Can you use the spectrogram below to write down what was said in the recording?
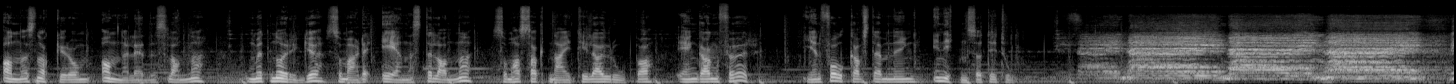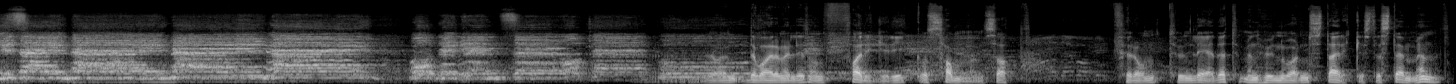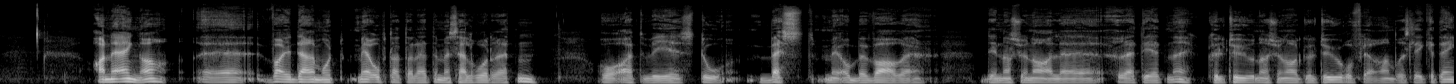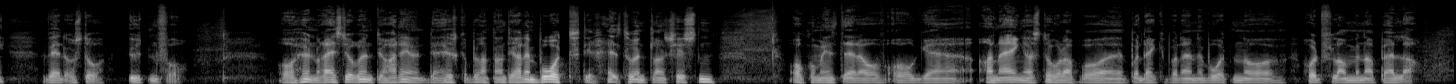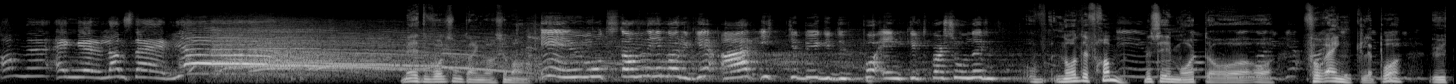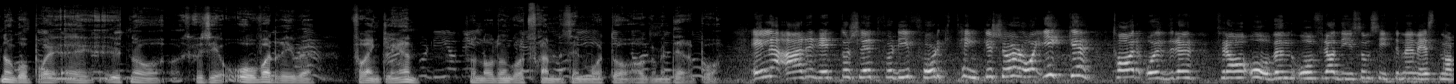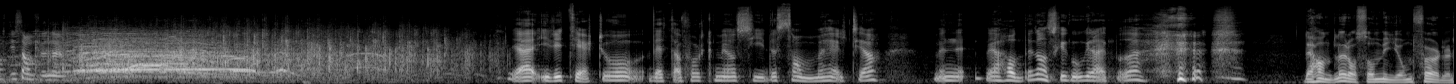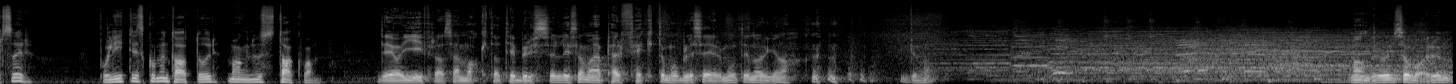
Anne snakker om annerledeslandet, om et Norge som er det eneste landet som har sagt nei til Europa en gang før, i en folkeavstemning i 1972. Det var en veldig sånn fargerik og sammensatt front hun ledet, men hun var den sterkeste stemmen. Anne Enger eh, var derimot mer opptatt av dette med selvråderetten, og at vi sto best med å bevare de nasjonale rettighetene, kultur, nasjonal kultur og flere andre slike ting, ved å stå utenfor. Og hun reiste jo rundt, hadde, jeg husker blant annet de hadde en båt, de reiste rundt langs kysten og kom inn stedet, og, og uh, Anne Enger sto da på, eh, på dekket på denne båten og holdt flammen appeller. Anne Enger Landstein, Ja! Med et voldsomt engasjement. EU-motstanden i Norge er ikke bygd på enkeltpersoner. Nådde fram med sin måte å, å forenkle på, uten å, gå på, eh, uten å skal vi si, overdrive forenklingen. Så hun godt frem med sin måte å argumentere på. Eller er det rett og slett fordi folk tenker sjøl og ikke tar ordre fra oven og fra de som sitter med mest makt i samfunnet? Jeg irriterte jo vettet av folk med å si det samme hele tida. Men jeg hadde ganske god greie på det. det handler også mye om følelser. Politisk kommentator Magnus Takvam det å gi fra seg makta til Brussel liksom, er perfekt å mobilisere mot i Norge, da. Med andre ord så var hun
